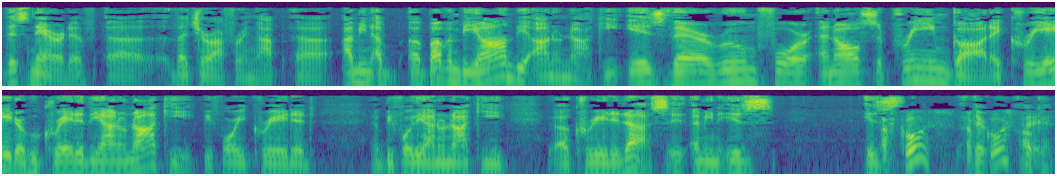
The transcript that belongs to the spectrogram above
this narrative uh, that you're offering up, uh, I mean, ab- above and beyond the Anunnaki, is there room for an all supreme God, a creator who created the Anunnaki before he created uh, before the Anunnaki uh, created us? I mean, is is of course, of there, course, okay. Is.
